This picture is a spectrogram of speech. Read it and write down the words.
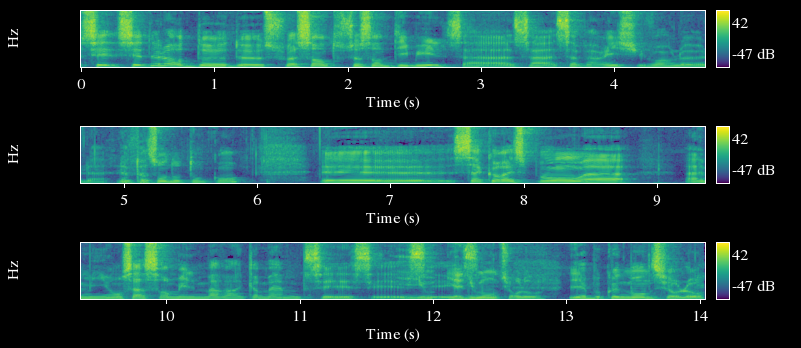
c'est de l'ordre de, 60 ou 70 000, ça, ça, ça varie suivant la, façon dont on compte. Euh, ça correspond à 1 500 000 marins quand même. il y a du monde sur l'eau. Il y a beaucoup de monde sur l'eau.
